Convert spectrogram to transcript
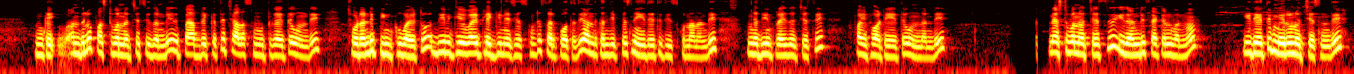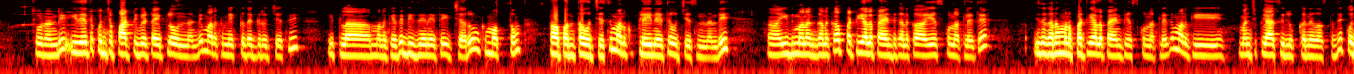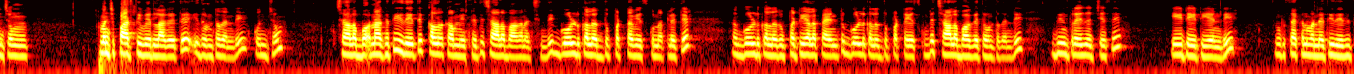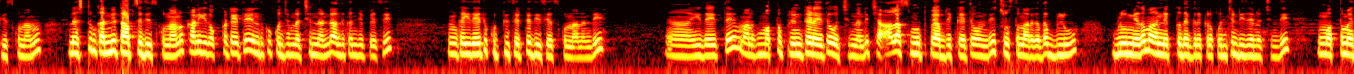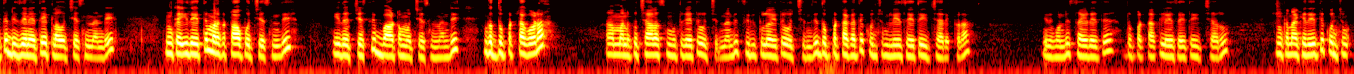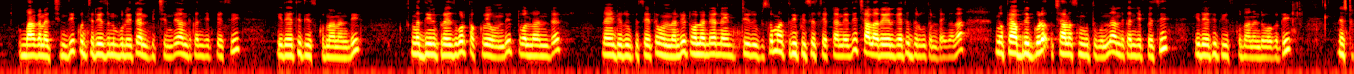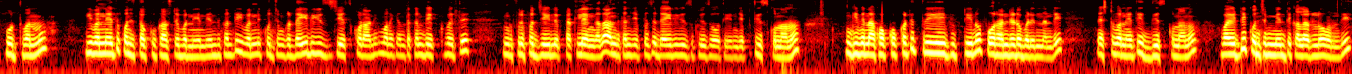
ఇంకా అందులో ఫస్ట్ వన్ వచ్చేసి ఇదండి ఇది ఫ్యాబ్రిక్ అయితే చాలా స్మూత్గా అయితే ఉంది. చూడండి పింక్ వైట్ దీనికి వైట్ లెగ్గిన్ వేసేసుకుంటే సరిపోతుంది. అందుకని చెప్పేసి నేను ఇదైతే తీసుకున్నానండి. ఇంకా దీని ప్రైస్ వచ్చేసి ఫైవ్ ఫార్టీ అయితే ఉందండి. నెక్స్ట్ వన్ వచ్చేసి ఇదండి సెకండ్ వన్ ఇదైతే మెరూన్ వచ్చేసింది. చూడండి ఇదైతే కొంచెం పార్టీ వేర్ టైప్లో ఉందండి. మనకు నెక్ దగ్గర వచ్చేసి ఇట్లా మనకైతే డిజైన్ అయితే ఇచ్చారు. ఇంకా మొత్తం టాప్ అంతా వచ్చేసి మనకు ప్లెయిన్ అయితే వచ్చేసిందండి. ఇది మనకు గనక పటియాల ప్యాంట్ కనుక వేసుకున్నట్లయితే ఇది కనుక మన పటియాల ప్యాంట్ వేసుకున్నట్లయితే మనకి మంచి క్లాసీ లుక్ అనేది వస్తుంది. కొంచెం మంచి పార్టీ వేర్ లాగా అయితే ఇది ఉంటుందండి. కొంచెం చాలా బా నాకైతే ఇదైతే కలర్ కాంబినేషన్ అయితే చాలా బాగా నచ్చింది. గోల్డ్ కలర్ దుపట్టా వేసుకున్నట్లయితే gold colour Patiala pant gold colour dupatta వేసుకుంటే చాలా బాగా అయితే ఉంటుందండి. దీని ప్రైస్ వచ్చేసి ఎయిట్ ఎయిటీ అండి. ఇంకా సెకండ్ వన్ అయితే ఇదైతే తీసుకున్నాను. నెక్స్ట్ ఇంకా అన్ని టాప్సే తీసుకున్నాను. కానీ ఇది ఒక్కటైతే ఎందుకు కొంచెం నచ్చిందండి. అందుకని చెప్పేసి ఇంకా ఇదైతే కుర్తీ సెట్టే తీసేసుకున్నానండి. ఇదైతే మనకు మొత్తం ప్రింటెడ్ అయితే వచ్చిందండి. చాలా స్మూత్ ఫ్యాబ్రిక్ అయితే ఉంది. చూస్తున్నారు కదా బ్లూ బ్లూ మీద మన నెక్ దగ్గర ఇక్కడ కొంచెం డిజైన్ వచ్చింది. మొత్తం అయితే డిజైన్ అయితే ఇట్లా వచ్చేసిందండి. ఇంకా ఇదైతే మనకు టాప్ వచ్చేసింది. ఇది వచ్చేసి బాటమ్ వచ్చేసిందండి. ఇంకా దుపట్టా కూడా మనకు చాలా స్మూత్గా అయితే వచ్చిందండి. సిల్క్లో అయితే వచ్చింది. దుపట్టాకి అయితే కొంచెం లేస్ అయితే ఇచ్చారు ఇక్కడ. ఇదిగోండి సైడ్ అయితే దుపట్టాకి లేస్ అయితే ఇచ్చారు. ఇంకా నాకు ఇదైతే కొంచెం బాగా నచ్చింది. కొంచెం రీజనబుల్ అయితే అనిపించింది. అందుకని చెప్పేసి ఇదైతే తీసుకున్నానండి. ఇంకా దీని ప్రైస్ కూడా తక్కువే ఉంది. ట్వెల్వ్ హండ్రెడ్ నైంటీ రూపీస్ అయితే ఉందండి. ట్వెల్వ్ హండ్రెడ్ నైంటీ రూపీస్లో మా త్రీ పీసెస్ సెట్ అనేది చాలా రేర్గా అయితే దొరుకుతుంటాయి కదా. ఇంకా ఫ్యాబ్రిక్ కూడా చాలా స్మూత్గా ఉంది. అందుకని చెప్పేసి ఇదైతే తీసుకున్నానండి ఒకటి. Next fourth one. ఇవన్నీ అయితే కొంచెం తక్కువ కాస్ట్ పడినాయండి. ఎందుకంటే ఇవన్నీ కొంచెం డైలీ యూజ్ చేసుకోవడానికి మనకి ఎంతకంటే ఎక్కువైతే ఇంకా ప్రిఫర్ చేయలే పెట్టలేం కదా. అందుకని చెప్పేసి డైలీ యూజ్కి యూజ్ అవుతాయి అని చెప్పి తీసుకున్నాను. ఇంక ఇవి నాకు ఒక్కొక్కటి త్రీ ఫిఫ్టీనో ఫోర్ హండ్రెడ్ పడిందండి. నెక్స్ట్ వన్ అయితే ఇది తీసుకున్నాను. వైట్ కొంచెం మెంతి కలర్లో ఉంది.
